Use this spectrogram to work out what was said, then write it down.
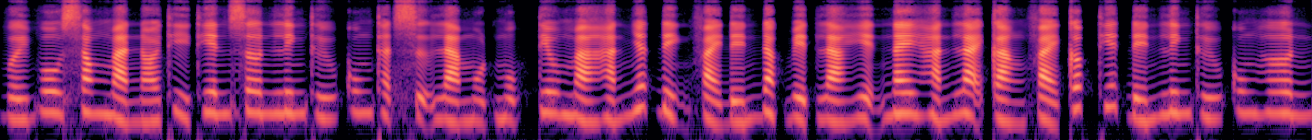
Với vô song mà nói thì Thiên Sơn Linh Thứ Cung thật sự là một mục tiêu mà hắn nhất định phải đến đặc biệt là hiện nay hắn lại càng phải cấp thiết đến Linh Thứ Cung hơn.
